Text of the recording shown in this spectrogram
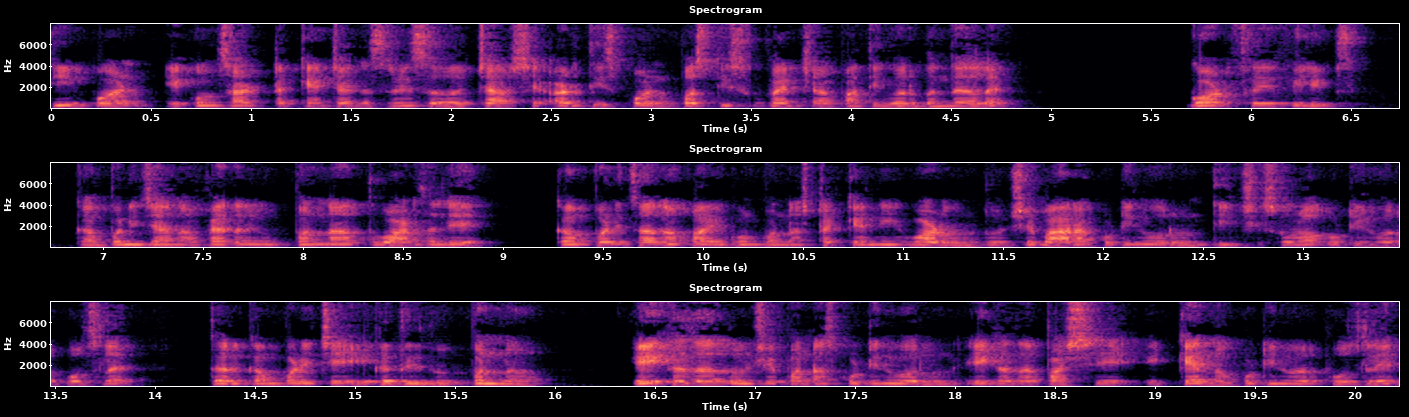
तीन पॉईंट एकोणसाठ टक्क्यांच्या घसरणीसह चारशे अडतीस पॉईंट पस्तीस रुपयांच्या पातळीवर बंद झालाय. गॉडफ्रे फिलिप्स कंपनीच्या नफ्यात आणि उत्पन्नात वाढ झाली आहे. कंपनीचा नफा एकोणपन्नास टक्क्यांनी वाढून दोनशे बारा कोटींवरून तीनशे सोळा कोटींवर पोहोचलाय. तर कंपनीचे एकत्रित उत्पन्न एक हजार दोनशे पन्नास कोटींवरून एक हजार पाचशे एक्क्याण्णव कोटींवर पोहोचले.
